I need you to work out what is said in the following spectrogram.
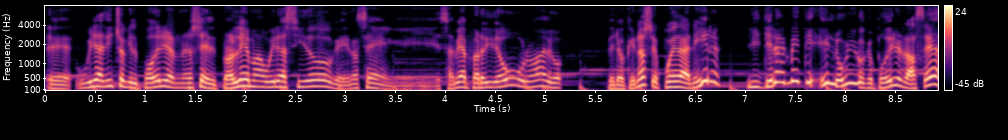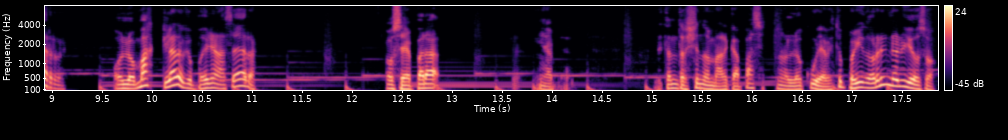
Eh, hubiera dicho que el poder, no sé, el problema hubiera sido que, no sé, se había perdido uno o algo. Pero que no se puedan ir, literalmente es lo único que podrían hacer. O lo más claro que podrían hacer. O sea, para. Mira, me están trayendo el marcapaso, es una locura, me estoy poniendo re nervioso.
